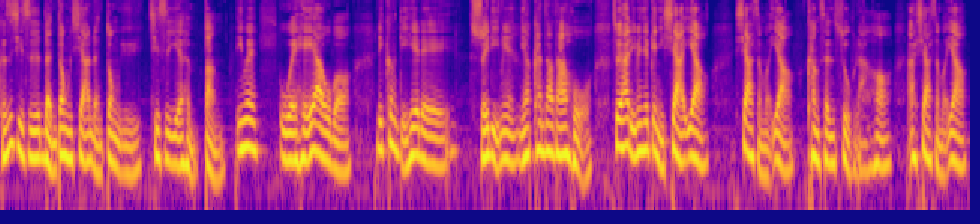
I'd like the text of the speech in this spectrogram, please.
可是其实冷冻虾、冷冻鱼其实也很棒，因为有的黑啊，有无？你更底下的水里面，你要看到它活，所以它里面就给你下药，下什么药？抗生素然后啊，下什么药？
